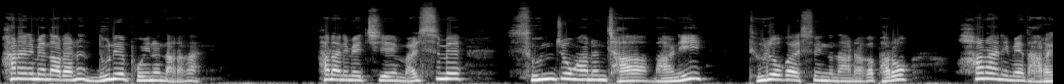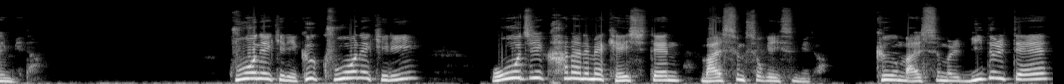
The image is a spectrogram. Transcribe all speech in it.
하나님의 나라는 눈에 보이는 나라가 아니에요. 하나님의 지혜 말씀에 순종하는 자만이 들어갈 수 있는 나라가 바로 하나님의 나라입니다. 구원의 길이 그 구원의 길이 오직 하나님의 계시된 말씀 속에 있습니다. 그 말씀을 믿을 때에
